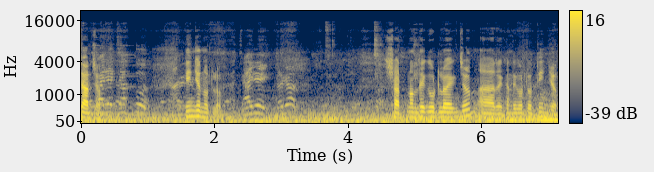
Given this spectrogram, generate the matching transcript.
চারজন। তিনজন উঠল। সাতনল থেকে উঠল একজন আর এখান থেকে উঠল তিনজন।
